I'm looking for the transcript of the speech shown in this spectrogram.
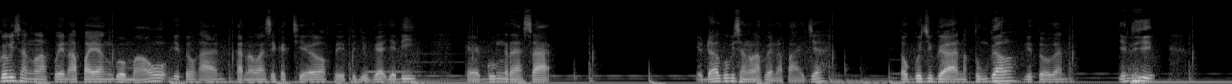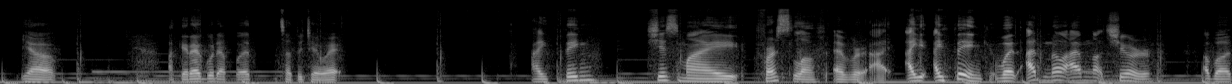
gue bisa ngelakuin apa yang gue mau gitu kan karena masih kecil waktu itu juga jadi kayak gue ngerasa ya udah gue bisa ngelakuin apa aja atau gue juga anak tunggal gitu kan jadi ya akhirnya gue dapet satu cewek I think she's my first love ever. I I I think, but I don't know. I'm not sure about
